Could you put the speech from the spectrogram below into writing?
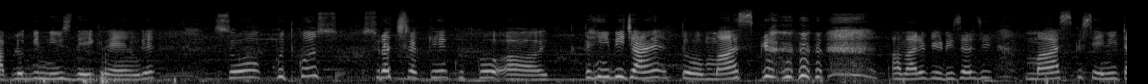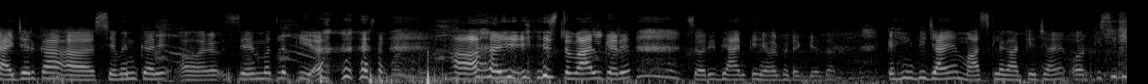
आप लोग भी न्यूज़ देख रहे होंगे। सो खुद को सुरक्ष रखें खुद को अ, कहीं भी जाएँ तो मास्क हमारे प्रोड्यूसर जी मास्क सैनिटाइजर का सेवन करें और से मतलब कि हाँ इस्तेमाल करें। सॉरी ध्यान कहीं और भटक गया था। कहीं भी जाएँ मास्क लगा के जाएँ और किसी भी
